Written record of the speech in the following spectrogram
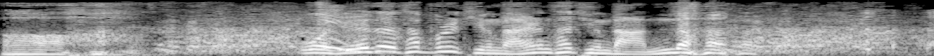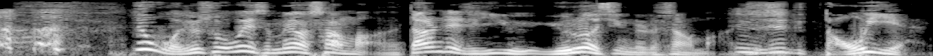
啊，我觉得他不是挺男人，他挺难的。就我就说为什么要上榜呢？当然这是娱娱乐性质的上榜，嗯这个导演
